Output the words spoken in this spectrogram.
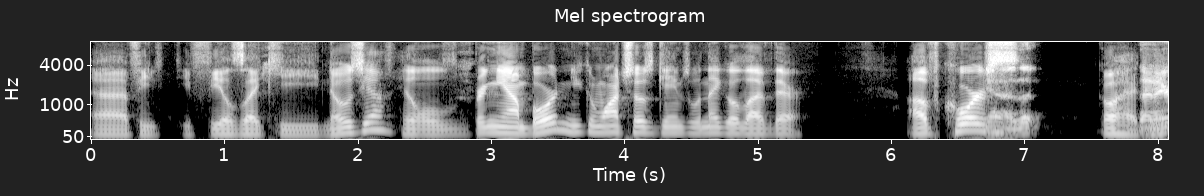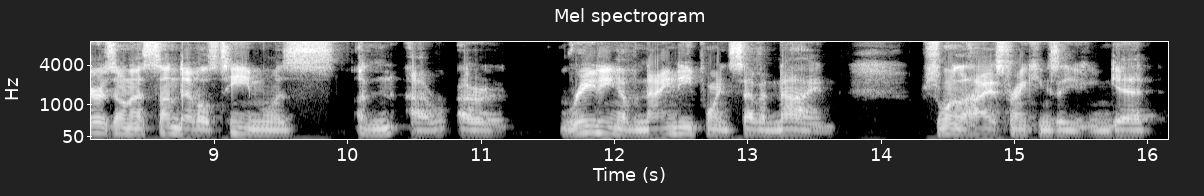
Uh, if he, he feels like he knows you, he'll bring you on board, and you can watch those games when they go live there. Of course, Yeah, that, go ahead. that. Arizona Sun Devils team was a, a, a rating of 90.79, which is one of the highest rankings that you can get.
